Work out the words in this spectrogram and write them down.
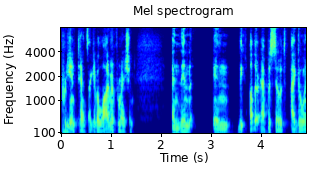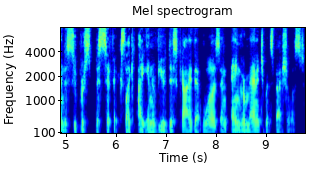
pretty intense. I give a lot of information. And then in the other episodes, I go into super specifics. Like I interviewed this guy that was an anger management specialist.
